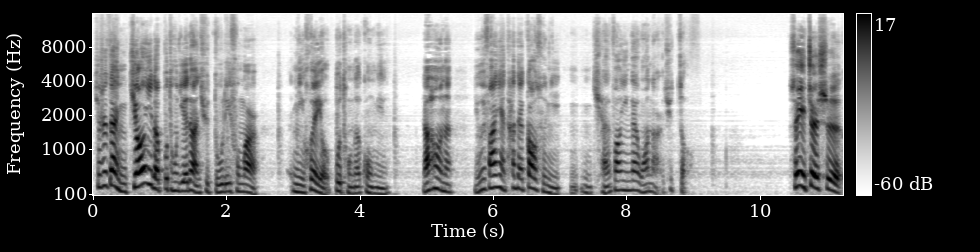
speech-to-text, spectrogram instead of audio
就是在你交易的不同阶段去读李馥曼，你会有不同的共鸣。然后呢，你会发现他在告诉你，你你前方应该往哪儿去走。所以这是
